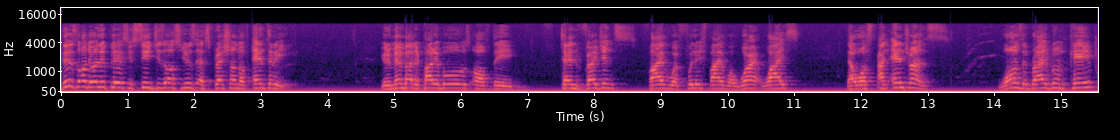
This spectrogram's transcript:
This is not the only place you see Jesus use expression of entry. You remember the parables of the ten virgins? Five were foolish, five were wise. There was an entrance. Once the bridegroom came,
